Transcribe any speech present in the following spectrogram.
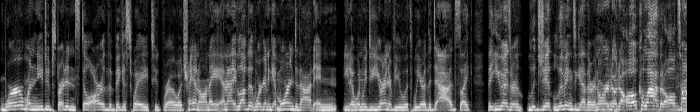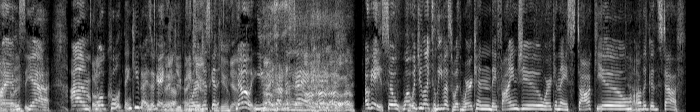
were when YouTube started and still are the biggest way to grow a channel. And I, and I love that we're going to get more into that. And, you know, when we do your interview with We Are the Dads, like that you guys are legit living together in order to, to all collab at all Exactly. times. Yeah. Um, Totally. well, cool. Thank you guys. Okay. Thank you, thank we're you. just going to, you. no, you guys have to stay. Oh, oh, Okay, so what would you like to leave us with? Where can they find you? Where can they stalk you? All the good stuff.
